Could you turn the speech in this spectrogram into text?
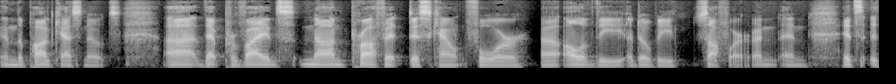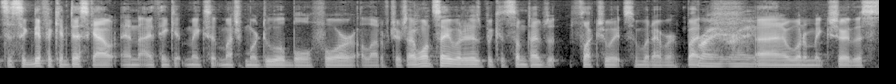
in the podcast notes, uh, that provides nonprofit discount for uh, all of the Adobe software, and and it's it's a significant discount, and I think it makes it much more doable for a lot of churches. I won't say what it is because sometimes it fluctuates and whatever, but Right, right. uh, I want to make sure this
